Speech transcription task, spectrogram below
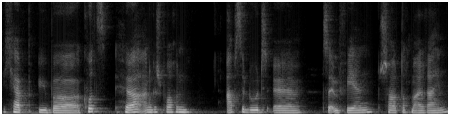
Ich habe über Kurzhör angesprochen. Absolut äh, zu empfehlen. Schaut doch mal rein.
